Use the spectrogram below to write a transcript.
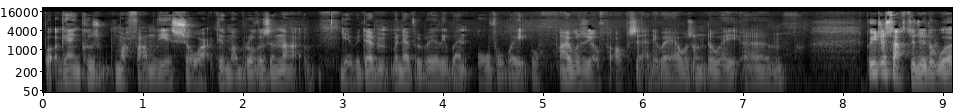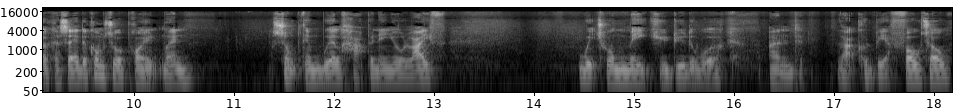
but again, because my family is so active, my brothers and that, yeah, we never we never really went overweight. But I was the opposite anyway. I was underweight. Um, you just have to do the work. I say there comes to a point when something will happen in your life which will make you do the work. And that could be a photo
